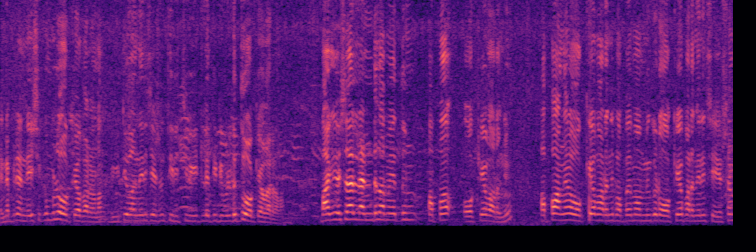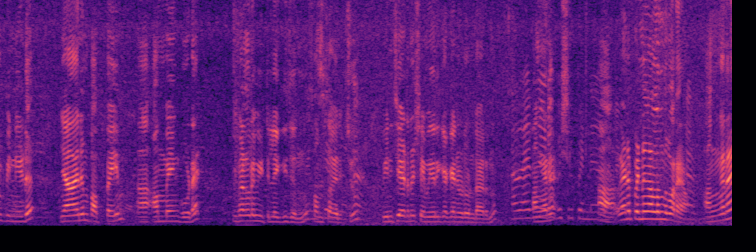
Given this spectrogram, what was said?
എന്നെ പറ്റി അന്വേഷിക്കുമ്പോഴും ഓക്കെ പറയണം. വീട്ടിൽ വന്നതിന് ശേഷം തിരിച്ച് വീട്ടിലെത്തിയിട്ട് ഇവിടുത്തെ ഓക്കെ പറയണം. ഭാഗ്യവശാൽ രണ്ട് സമയത്തും പപ്പ ഓക്കെ പറഞ്ഞു. പപ്പ അങ്ങനെ ഓക്കെ പറഞ്ഞ് പപ്പയും മമ്മിയും കൂടെ ഓക്കെ പറഞ്ഞതിന് ശേഷം പിന്നീട് ഞാനും പപ്പയും അമ്മയും കൂടെ ഇവളുടെ വീട്ടിലേക്ക് ചെന്നു സംസാരിച്ചു. വിനിച്ചേട്ടനും ഷമീറിക്കൊക്കെ എന്നോട് ഉണ്ടായിരുന്നു. അങ്ങനെ ആ വേണേ പെണ്ണുങ്ങളെന്ന് പറയാം. അങ്ങനെ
